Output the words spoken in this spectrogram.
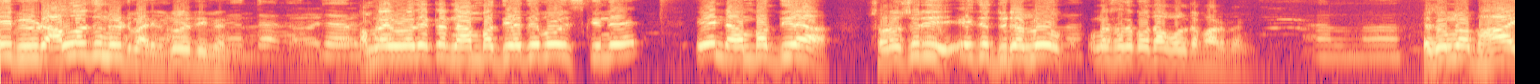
এই ভিডিওটা আল্লাহর জন্য একটু ভাইরাল করে দিবেন। আমরা ওনাদের একটা নাম্বার দিয়ে দেবো স্ক্রিনে এই নাম্বার দিয়া সরাসরি এই যে দুইটা লোক ওনার সাথে কথা বলতে পারবেন। এজন্য ভাই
